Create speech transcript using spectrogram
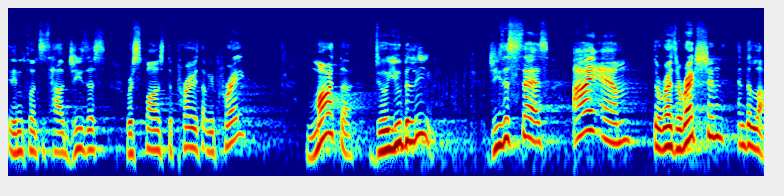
it influences how Jesus responds to prayers that we pray. Martha, do you believe? Jesus says, I am the resurrection and the life.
